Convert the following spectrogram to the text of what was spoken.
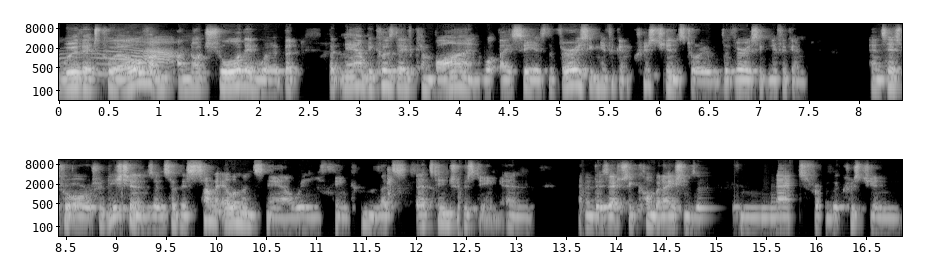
were there 12 I'm, Ah. I'm not sure there were but but now because they've combined what they see as the very significant christian story with the very significant ancestral oral traditions and so there's some elements now where you think hmm, that's that's interesting and and there's actually combinations of names from the christian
